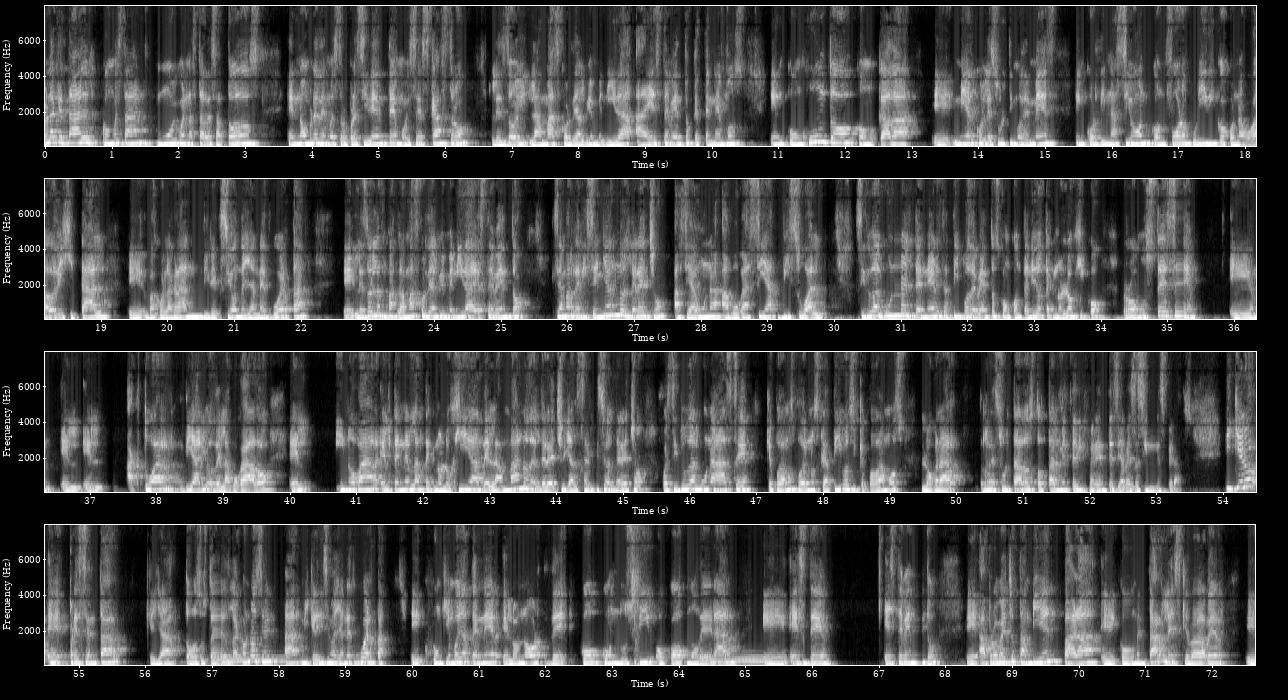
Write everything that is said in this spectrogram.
Hola, ¿qué tal? ¿Cómo están? Muy buenas tardes a todos. En nombre de nuestro presidente Moisés Castro, les doy la más cordial bienvenida a este evento que tenemos en conjunto, como cada eh, miércoles último de mes, en coordinación con Foro Jurídico, con Abogado Digital, eh, bajo la gran dirección de Janet Huerta. Eh, les doy la, la más cordial bienvenida a este evento se llama Rediseñando el Derecho hacia una abogacía visual. Sin duda alguna, el tener este tipo de eventos con contenido tecnológico robustece eh, el, actuar diario del abogado, el innovar, el tener la tecnología de la mano del derecho y al servicio del derecho, pues sin duda alguna hace que podamos ponernos creativos y que podamos lograr resultados totalmente diferentes y a veces inesperados. Y quiero eh, presentar, que ya todos ustedes la conocen, a mi queridísima Janet Huerta, eh, con quien voy a tener el honor de co-conducir o co-moderar eh, este, este evento. aprovecho también para comentarles que va a haber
